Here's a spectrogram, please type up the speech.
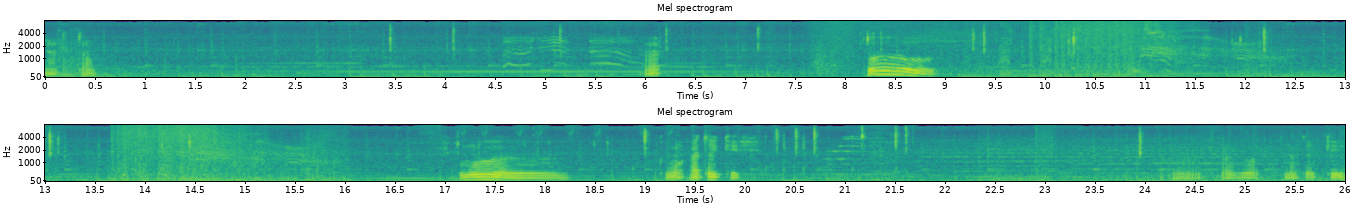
Attends. Ouais. Oh attaquer On va l'attaquer.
